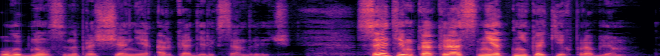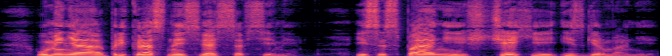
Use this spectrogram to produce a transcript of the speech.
улыбнулся на прощание Аркадий Александрович. С этим как раз нет никаких проблем. У меня прекрасная связь со всеми. И с Испанией, и с Чехией, и с Германией.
